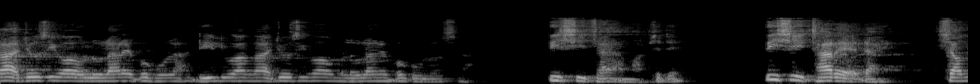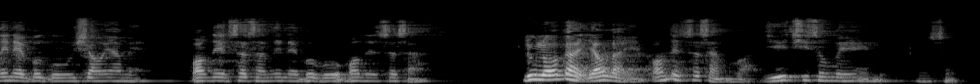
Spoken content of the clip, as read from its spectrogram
ငါအကျိုးစီးပွားကိုလိုလားတဲ့ပုဂ္ဂိုလ်လားဒီလူဟာငါအကျိုးစီးပွားကိုမလိုလားတဲ့ပုဂ္ဂိုလ်လို့ဆိုတာသိရှိကြရမှာဖြစ်တယ်သိရှိထားတဲ့အတိုင်းရှောင်တဲ့ပုဂ္ဂိုလ်ရှောင်ရမယ်ပေါင်းတဲ့ဆက်ဆံတဲ့ပုဂ္ဂိုလ်ပေါင်းတဲ့ဆက်ဆံလူလောကရောက်လာရင်ပေါင်းတဲ့ဆက်ဆံမှုကအရေးကြီးဆုံးပဲလို့သူဆိုတယ်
